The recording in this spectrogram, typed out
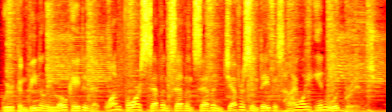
We're conveniently located at 14777 Jefferson Davis Highway in Woodbridge.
